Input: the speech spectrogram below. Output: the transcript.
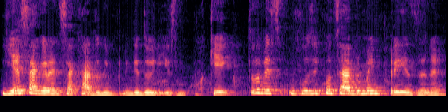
E essa é a grande sacada do empreendedorismo, porque toda vez, inclusive quando você abre uma empresa, né?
